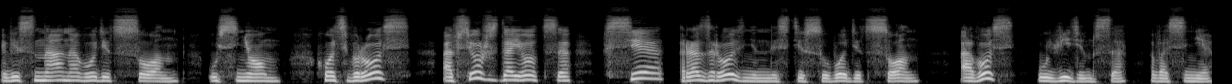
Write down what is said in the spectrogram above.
Весна наводит сон, уснем, хоть врозь, а все ж сдается, все разрозненности суводит сон, а вось увидимся во сне.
